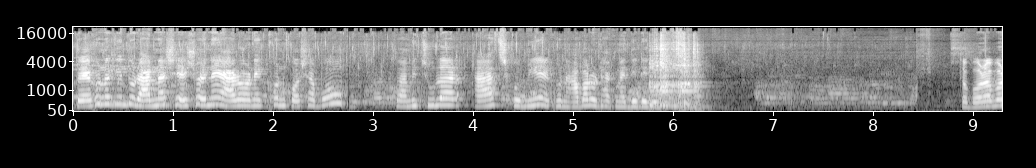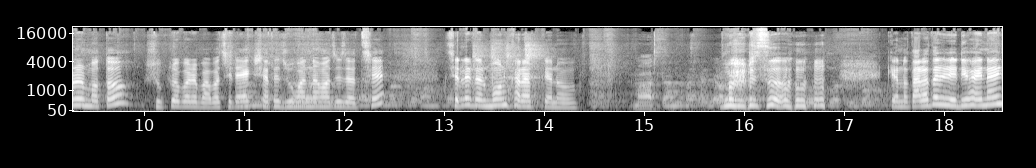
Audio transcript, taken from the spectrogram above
তো এখনও কিন্তু রান্না শেষ হয় নাই আরও অনেকক্ষণ কষাবো। তো আমি চুলার আঁচ কমিয়ে এখন আবারও ঢাকনা দিয়ে ঢেকে দিচ্ছি। তো বরাবরের মতো শুক্রবারে বাবা ছেলে একসাথে জুমার নামাজে যাচ্ছে। ছেলেটার মন খারাপ কেন? মারছো কেন তাড়াতাড়ি রেডি হয় নাই?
